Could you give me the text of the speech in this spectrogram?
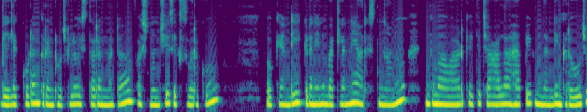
వీళ్ళకి కూడా ఇంక రెండు రోజుల్లో ఇస్తారనమాట ఫస్ట్ నుంచి సిక్స్త్ వరకు. ఓకే అండి ఇక్కడ నేను బట్టలన్నీ ఆరేస్తున్నాను. ఇంకా మా వాడికి అయితే చాలా హ్యాపీగా ఉందండి. ఇంకా రోజు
